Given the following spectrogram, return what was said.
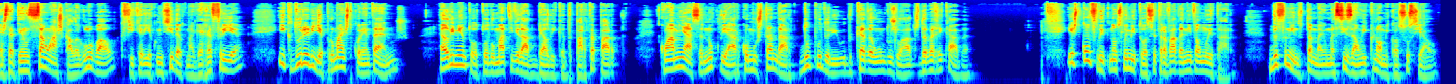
Esta tensão à escala global, que ficaria conhecida como a Guerra Fria e que duraria por mais de 40 anos, alimentou toda uma atividade bélica de parte a parte, com a ameaça nuclear como o estandarte do poderio de cada um dos lados da barricada. Este conflito não se limitou a ser travado a nível militar, definindo também uma cisão económico-social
